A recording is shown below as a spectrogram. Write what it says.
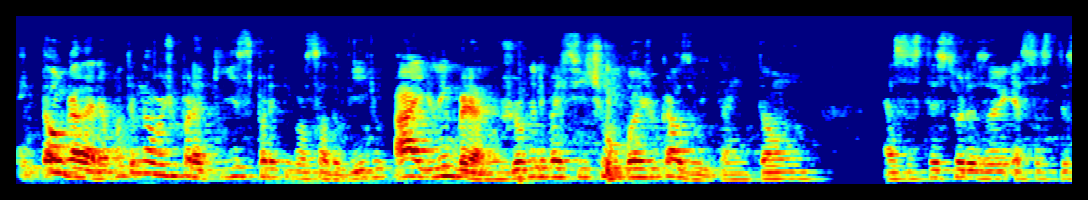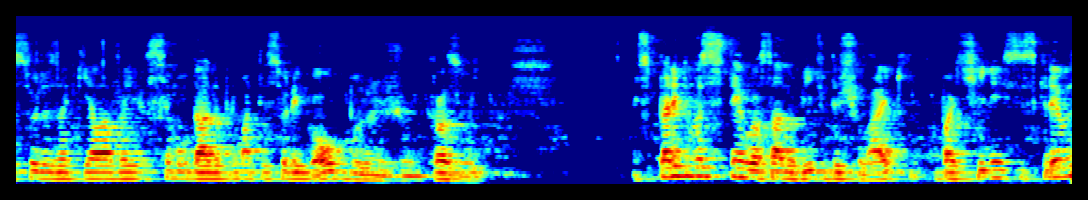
Então, galera, eu vou terminar o vídeo por aqui. Espero ter gostado do vídeo. Ah, e lembrando, o jogo ele vai ser estilo Banjo-Kazooie, tá? Então, essas texturas, essas texturas aqui, ela vai ser mudada para uma textura igual ao Banjo e Kazooie. Espero que vocês tenham gostado do vídeo. Deixa o like, compartilhem, se inscrevam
